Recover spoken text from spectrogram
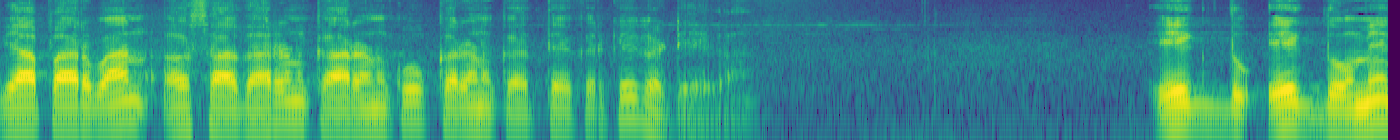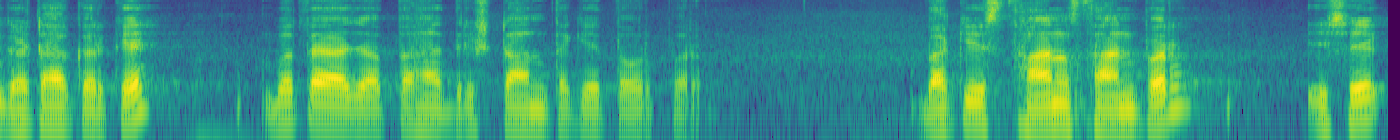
व्यापारवान असाधारण कारण को करण कहते करके घटेगा। एक दो एक दो में घटा करके बताया जाता है दृष्टांत के तौर पर। बाकी स्थान स्थान पर इसे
